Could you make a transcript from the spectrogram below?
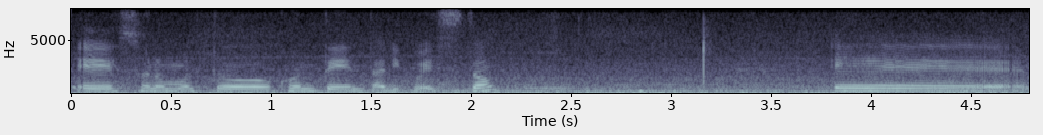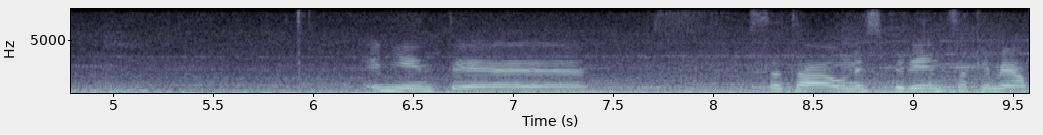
e sono molto contenta di questo. E, e niente, stata un'esperienza che mi ha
